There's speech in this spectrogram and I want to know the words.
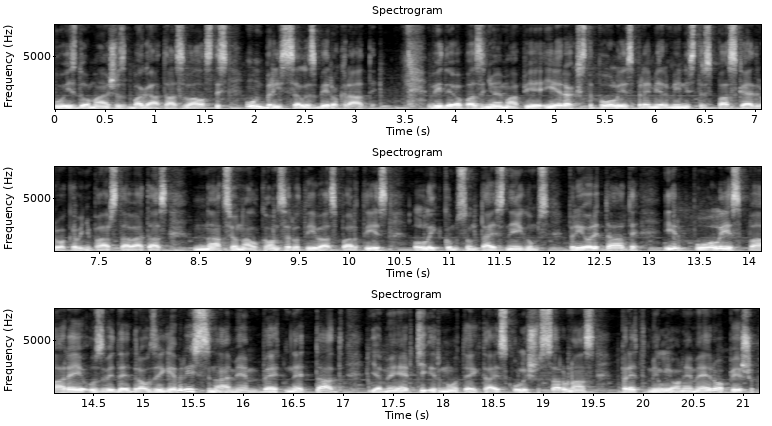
ko izdomājušas bagātās valstis un Briseles birokrāti. Video paziņojumā pie ieraksta raksta Polijas premjerministrs paskaidro, ka viņa pārstāvētās Nacionāla konservatīvās partijas likums un taisnīgums prioritāte ir Polijas pārēja uz vidē draudzīgiem risinājumiem, bet ne tad, ja mērķi ir noteikti aizkulišu sarunās pret miljoniem eiropiešu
